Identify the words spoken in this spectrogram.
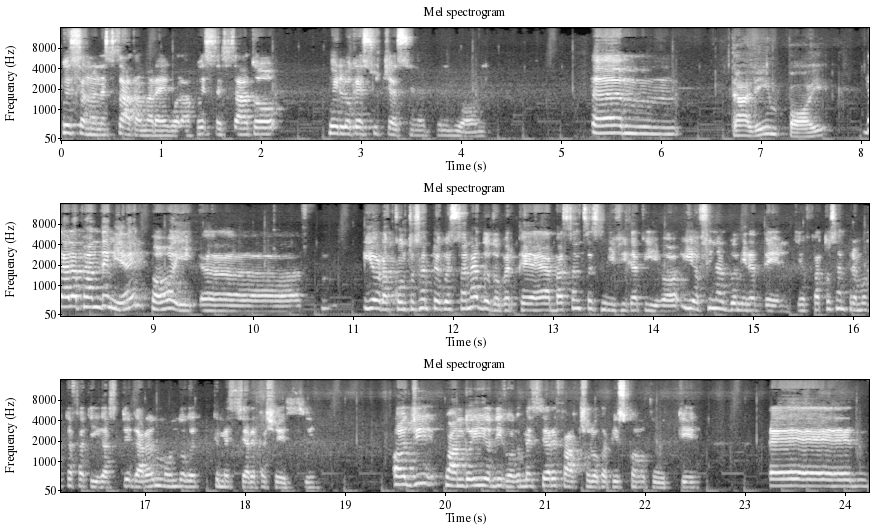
questa non è stata una regola, questo è stato quello che è successo in alcuni luoghi. Um, da lì in poi dalla pandemia in poi eh, io racconto sempre questo aneddoto perché è abbastanza significativo. Io fino al 2020 ho fatto sempre molta fatica a spiegare al mondo che, che mestiere facessi. Oggi quando io dico che mestiere faccio lo capiscono tutti. Eh,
